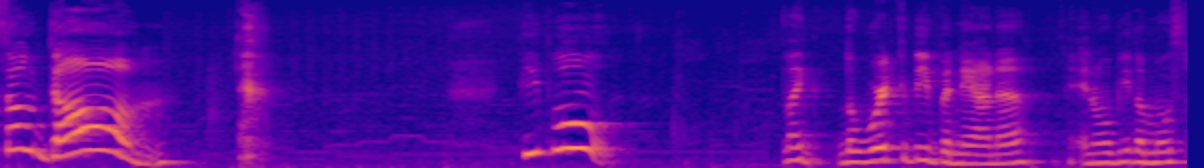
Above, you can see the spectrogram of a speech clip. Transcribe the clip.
So dumb! People like the word could be banana and it will be the most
